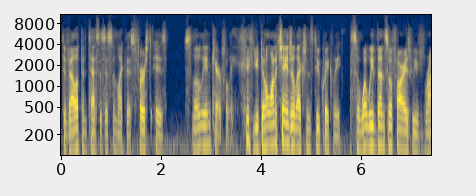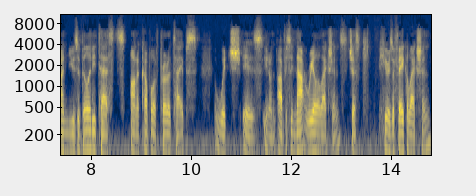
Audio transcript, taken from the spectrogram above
develop and test a system like this first is slowly and carefully. you don't want to change elections too quickly. So, what we've done so far is we've run usability tests on a couple of prototypes, which is, you know, obviously not real elections, just here's a fake election.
